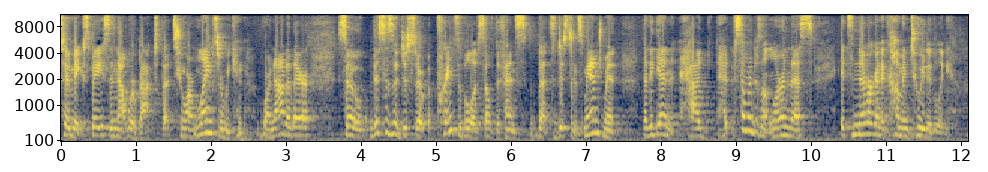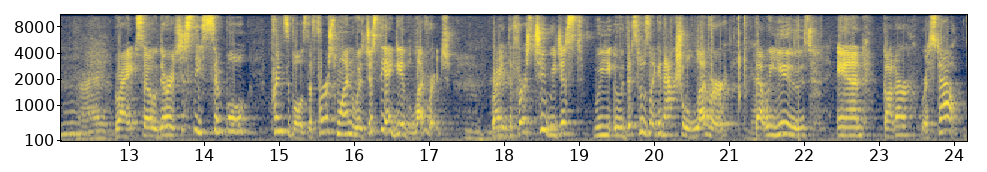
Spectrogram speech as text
to make space, and now we're back to that two arm lengths, or we can run out of there. So this is a, just a, a principle of self defense that's distance management. That again, had, had if someone doesn't learn this, it's never going to come intuitively Right. right? So there are just these simple principles. The first one was just the idea of leverage, mm-hmm. right? The first two, we just we this was like an actual lever that we used and got our wrist out.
